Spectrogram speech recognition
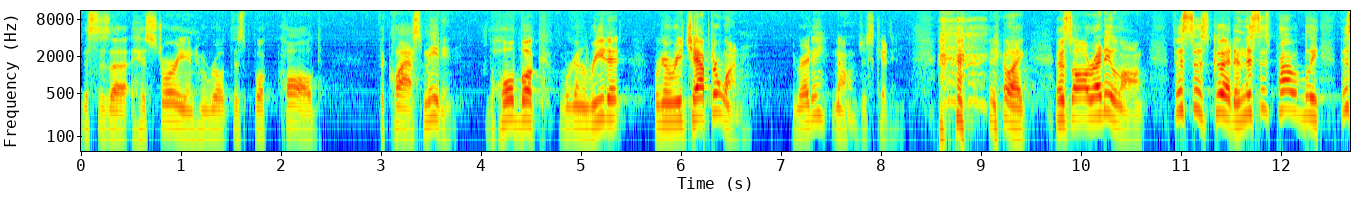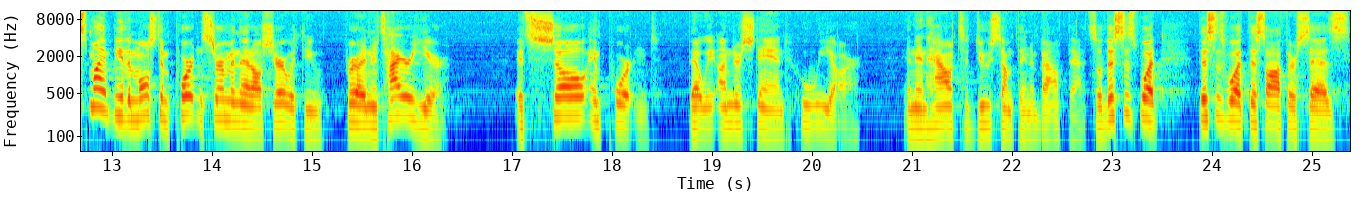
This is a historian who wrote this book called The Class Meeting. The whole book, we're going to read it. We're going to read chapter one. You ready? No, I'm just kidding. You're like, it's already long. This is good. And this is probably, this might be the most important sermon that I'll share with you for an entire year. It's so important that we understand who we are and then how to do something about that. So, this is what this, is what this author says,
